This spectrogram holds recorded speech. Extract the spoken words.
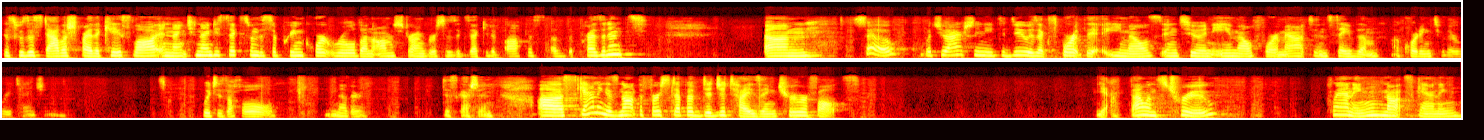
This was established by the case law in 1996 when the Supreme Court ruled on Armstrong versus Executive Office of the President. Um, so what you actually need to do is export the emails into an email format and save them according to their retention, which is a whole another discussion. Uh, scanning is not the first step of digitizing, true or false? Yeah, that one's true planning, not scanning,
